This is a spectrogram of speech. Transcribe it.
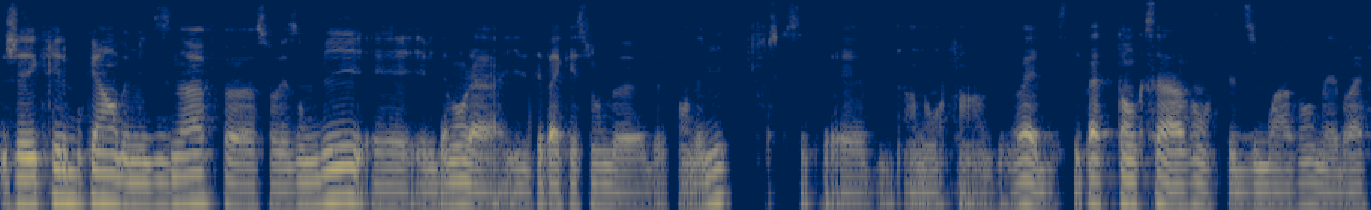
j'ai écrit le bouquin en 2019 euh, sur les zombies, et évidemment, là, il n'était pas question de, pandémie, parce que c'était un an, enfin, ouais, c'était pas tant que ça avant, c'était dix mois avant, mais bref,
